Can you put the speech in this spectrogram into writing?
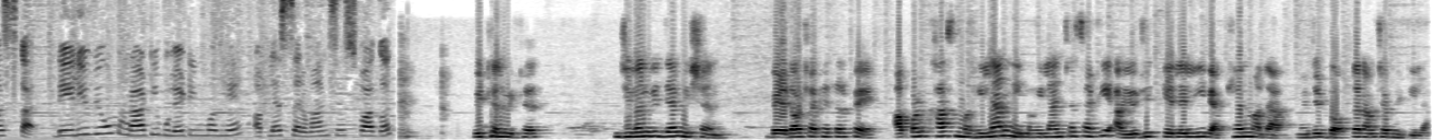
नमस्कार. डेली व्ह्यू मराठी बुलेटिनमध्ये आपल्या सर्वांचे स्वागत. विठ्ठल विठ्ठल. जीवनविद्या मिशन. बेळगाव शाखेतर्फे आपण खास महिलांनी महिलांच्यासाठी आयोजित केलेली व्याख्यानमाला म्हणजे डॉक्टर आमच्या भेटीला.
